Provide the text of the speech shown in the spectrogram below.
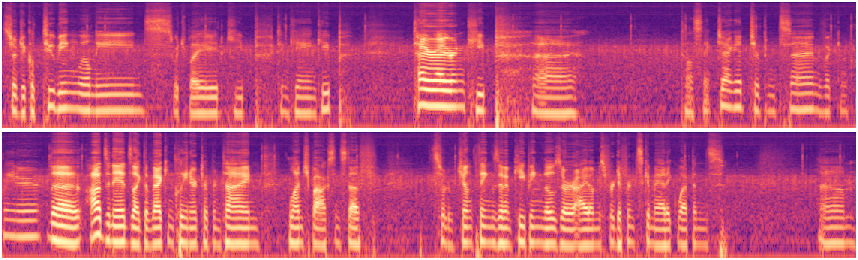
Surgical tubing we'll need. Switchblade, keep. Tin can, keep. Tire iron, keep. Uh, snake jacket, turpentine, vacuum cleaner. The odds and ends like the vacuum cleaner, turpentine, lunchbox and stuff sort of junk things that I'm keeping. Those are items for different schematic weapons. Um,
